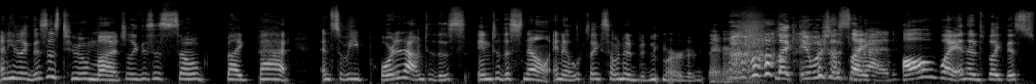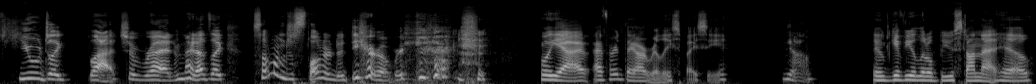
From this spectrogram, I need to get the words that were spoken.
and he's like, "This is too much. Like this is so like bad." And so we poured it out into this into the snow, and it looked like someone had been murdered there. like it was just like red. all white, and then like this huge like blotch of red. And my dad's like, "Someone just slaughtered a deer over here." Well, yeah, I've heard they are really spicy. yeah. It would give you a little boost on that hill,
